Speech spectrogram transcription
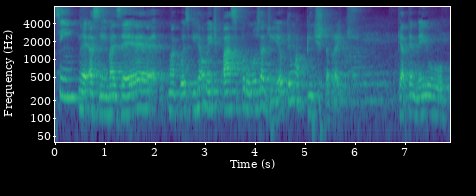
Sim. É, assim, mas é uma coisa que realmente passe por uma ousadia. Eu tenho uma pista para isso, que é até meio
